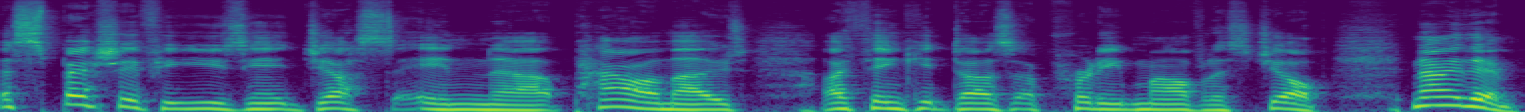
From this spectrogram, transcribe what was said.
especially if you're using it just in uh, power mode, I think it does a pretty marvelous job. Now then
